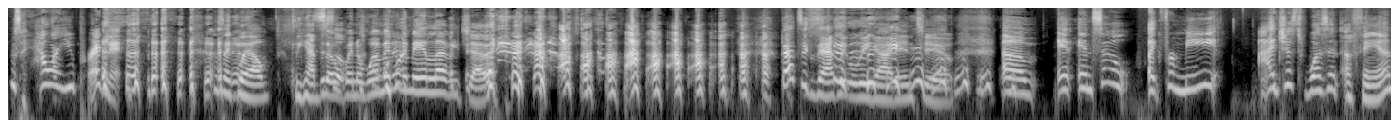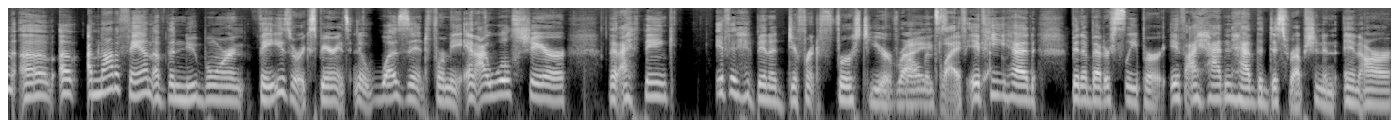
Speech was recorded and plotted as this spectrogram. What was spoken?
he was like, "How are you pregnant?" I was like, "Well, we have this." so little- when a woman and a man love each other. that's exactly what we got into. Um, and and so like for me, I just wasn't a fan of, of. I'm not a fan of the newborn phase or experience, and it wasn't for me. And I will share that I think. If it had been a different first year of Right. Roman's life, if he had been a better sleeper, if I hadn't had the disruption in, in our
